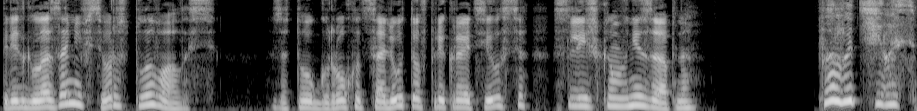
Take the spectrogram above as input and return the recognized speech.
Перед глазами все расплывалось. Зато грохот салютов прекратился слишком внезапно. «Получилось!»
